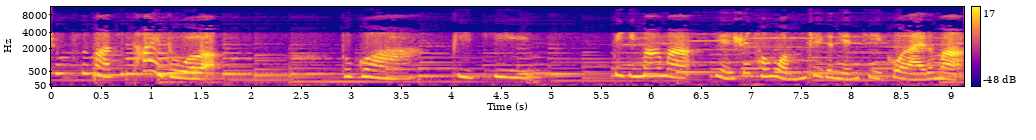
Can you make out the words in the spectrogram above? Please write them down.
蛛丝马迹太多了。不过啊，毕竟，毕竟妈妈也是从我们这个年纪过来的嘛。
